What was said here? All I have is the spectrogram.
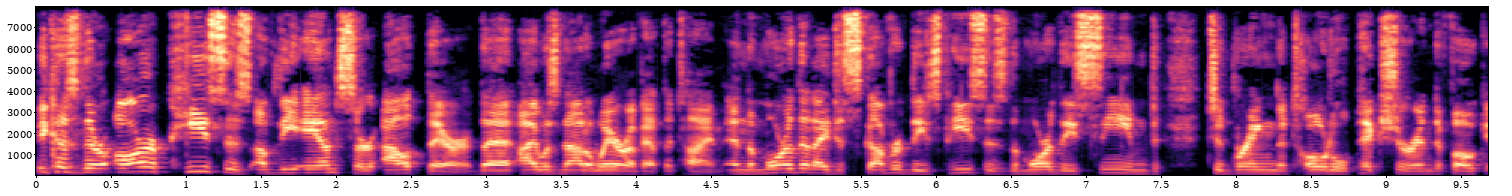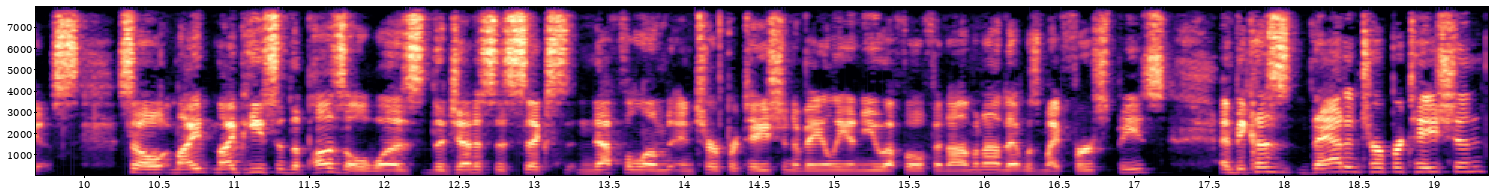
because there are pieces of the answer out there that I was not aware of at the time. And the more that I discovered these pieces, the more they seemed to bring the total picture into focus. So my, my piece of the puzzle was the Genesis 6 Nephilim interpretation of alien UFO phenomena. That was my first piece. And because that interpretation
